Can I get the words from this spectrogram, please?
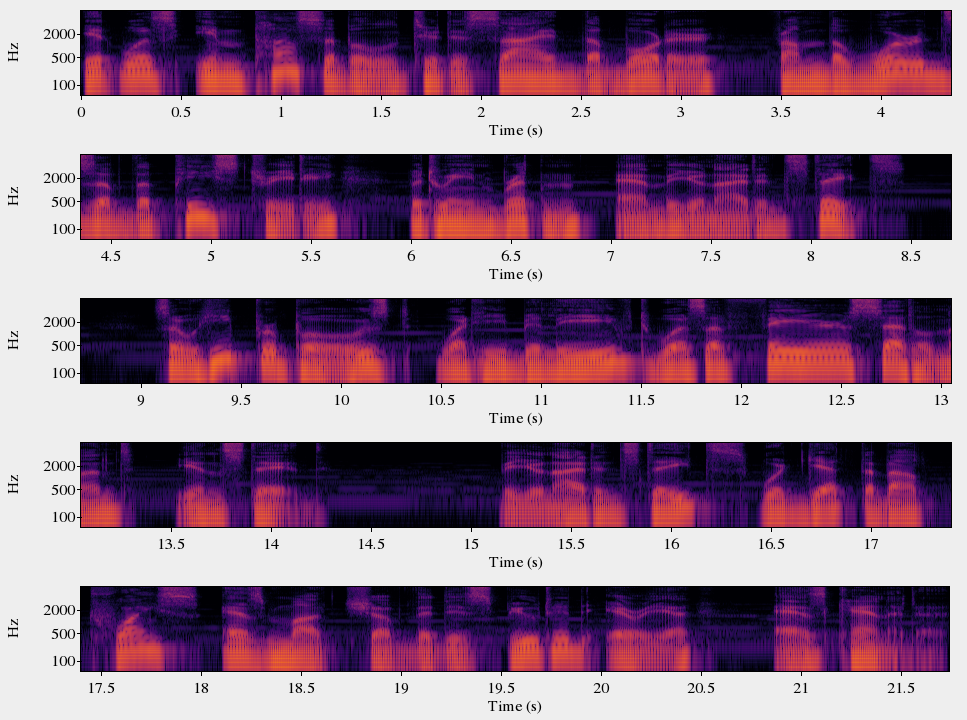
it was impossible to decide the border from the words of the peace treaty between Britain and the United States. So he proposed what he believed was a fair settlement instead the United States would get about twice as much of the disputed area as Canada.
